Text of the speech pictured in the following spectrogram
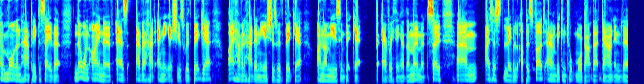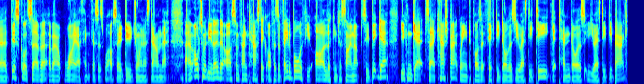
I'm more than happy to say that no one I know of has ever had any issues with BitGet. I haven't had any issues with BitGet, and I'm using BitGet for everything at the moment. So um, I just label it up as FUD, and we can talk more about that down in the Discord server about why I think this as well. So do join us down there. Um, ultimately, though, there are some fantastic offers available. If you are looking to sign up to BitGet, you can get uh, cash back when you deposit $50 USDT, get $10 USDT back.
